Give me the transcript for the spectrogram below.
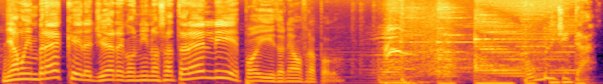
Andiamo in break, LGR con Nino Santarelli e poi torniamo fra poco. Pubblicità.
